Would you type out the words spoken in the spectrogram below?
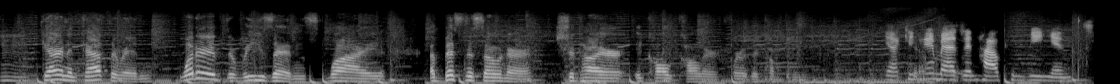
mm-hmm. Karen and Catherine, what are the reasons why a business owner should hire a cold caller for their company. Yeah, can Yeah. you imagine how convenient?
